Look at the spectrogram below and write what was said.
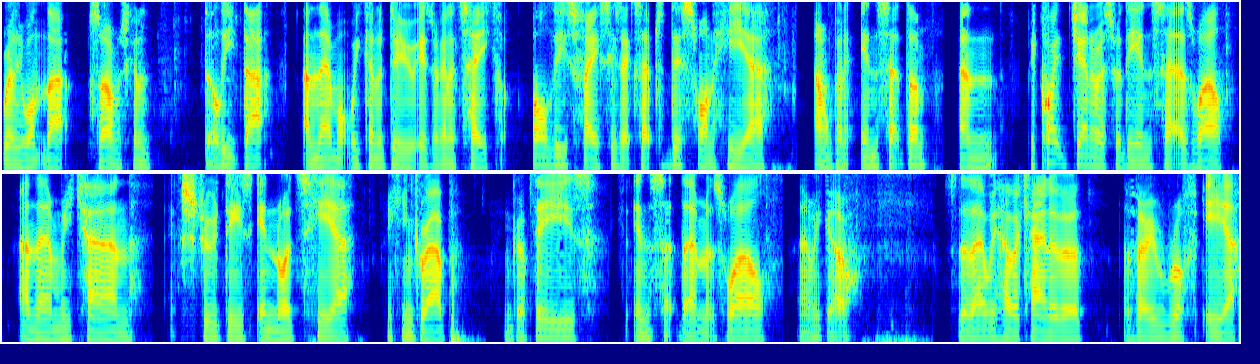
really want that, so I'm just going to delete that. And then what we're going to do is we're going to take all these faces except this one here, and I'm going to inset them and be quite generous with the inset as well. And then we can extrude these inwards here. We can grab, grab these, inset them as well. There we go. So there we have a kind of a, a very rough ear.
